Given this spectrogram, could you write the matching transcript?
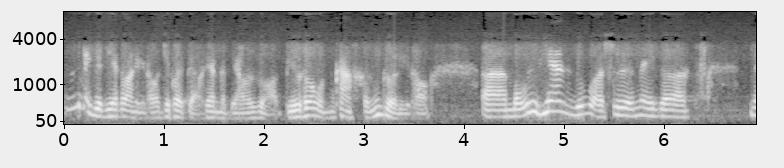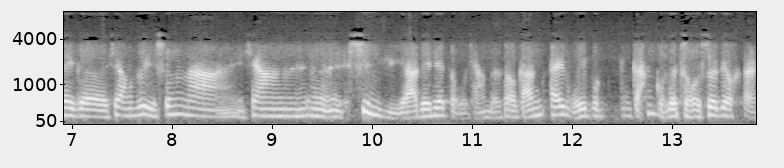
那个阶段里头就会表现的比较弱。比如说，我们看恒指里头，呃，某一天如果是那个，那个像瑞声啊，像嗯信宇啊这些走强的时候，港 A 股一不港股的走势就很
